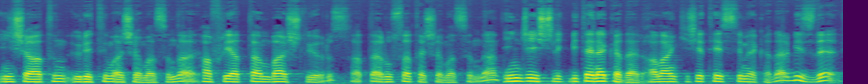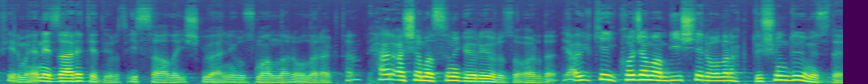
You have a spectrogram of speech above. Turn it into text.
inşaatın üretim aşamasında hafriyattan başlıyoruz. Hatta ruhsat aşamasından ince işçilik bitene kadar alan kişi teslime kadar biz de firmaya nezaret ediyoruz. İş sağlığı, iş güvenliği uzmanları olaraktan. Her aşamasını görüyoruz orada. Ya ülkeyi kocaman bir iş yeri olarak düşündüğümüzde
